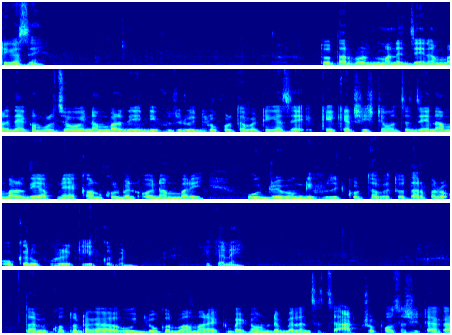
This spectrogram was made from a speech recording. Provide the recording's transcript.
ঠিক আছে? তো তারপর মানে যে নাম্বার দিয়ে অ্যাকাউন্ট খুলছে ওই নাম্বার দিয়ে ডিপোজিট উইথড্র করতে হবে, ঠিক আছে? কেকের সিস্টেম হচ্ছে যে নাম্বার দিয়ে আপনি অ্যাকাউন্ট খুলবেন, ওই নাম্বারেই উইথড্র এবং ডিপোজিট করতে হবে। তো তারপরে ওকের উপরে ক্লিক করবেন, এখানে। তো আমি কত টাকা উইথড্র করব? আমার এক অ্যাকাউন্টে ব্যালেন্স আছে আটশো পঁচাশি টাকা,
